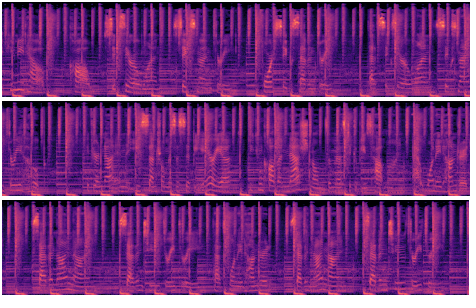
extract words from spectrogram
If you need help, call 601 693 4673. That's 601 693 HOPE. If you're not in the East Central Mississippi area, you can call the National Domestic Abuse Hotline at 1 800 799 7233. That's 1 800 799 7233.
